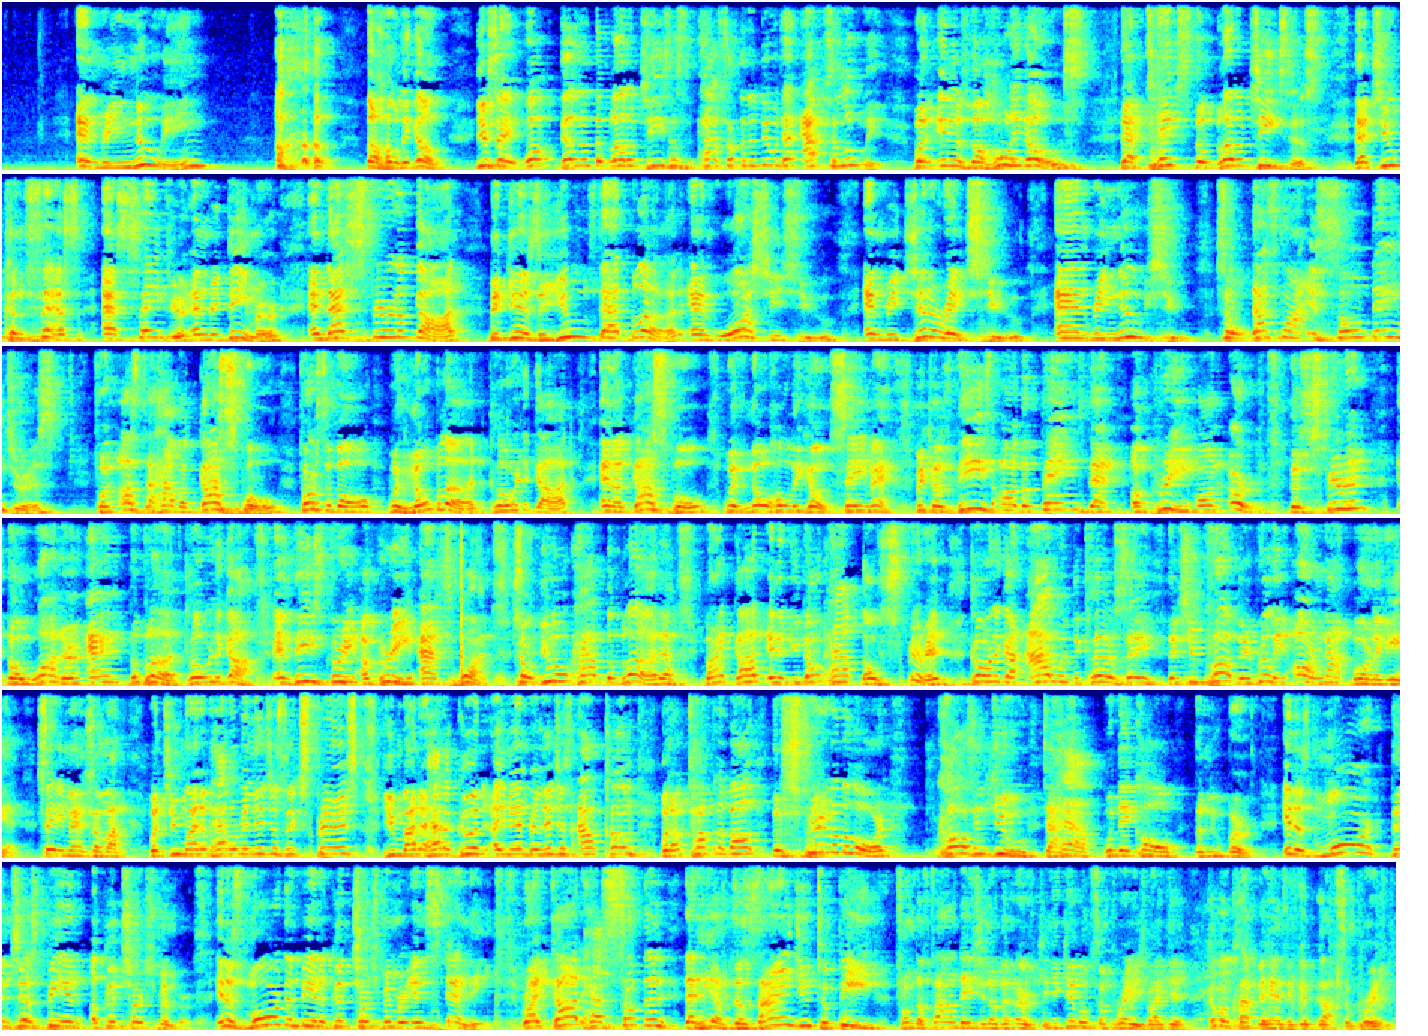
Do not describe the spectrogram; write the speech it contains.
and renewing of the Holy Ghost. You say, well, doesn't the blood of Jesus have something to do with that? Absolutely. But it is the Holy Ghost that takes the blood of Jesus that you confess as Savior and Redeemer, and that Spirit of God begins to use that blood and washes you and regenerates you and renews you. So that's why it's so dangerous for us to have a gospel, first of all, with no blood, glory to God, and a gospel with no Holy Ghost. Say amen. Because these are the things that agree on earth the Spirit, the water and the blood. Glory to God. And these three agree as one. So if you don't have the blood, my God, and if you don't have the spirit, glory to God, I would declare, say that you probably really are not born again. Say amen, somebody. But you might have had a religious experience. You might have had a good, amen, religious outcome. But I'm talking about the Spirit of the Lord causing you to have what they call the new birth. It is more than just being a good church member. It is more than being a good church member in standing, right? God has something that He has designed you to be from the foundation of the earth. Can you give Him some praise right there? Come on, clap your hands and give God some praise.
